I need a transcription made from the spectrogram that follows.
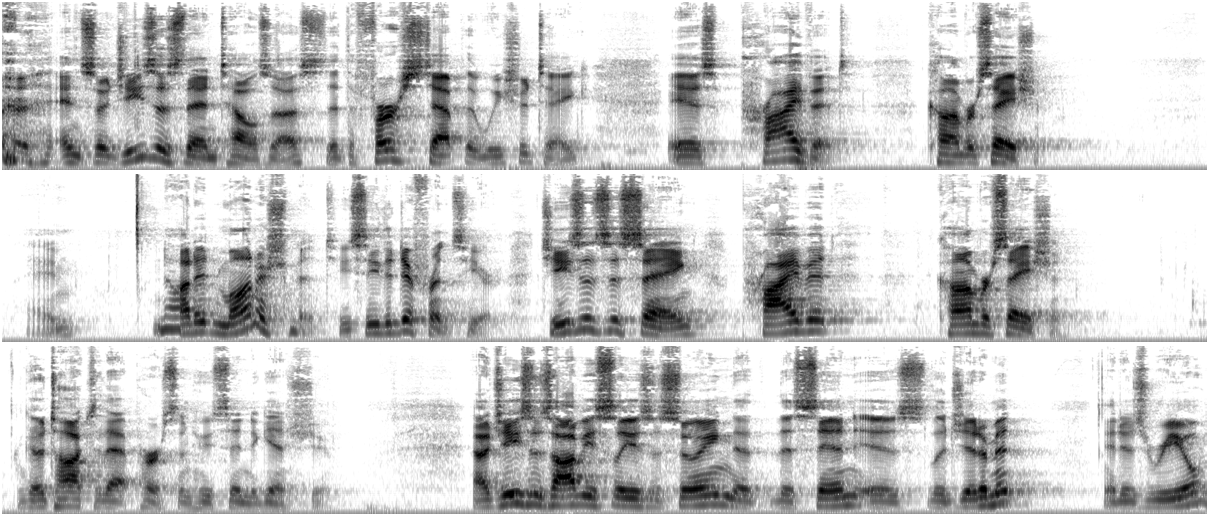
and so Jesus then tells us that the first step that we should take is private conversation. Not admonishment. You see the difference here. Jesus is saying private conversation. Go talk to that person who sinned against you. Now, Jesus obviously is assuming that the sin is legitimate, it is real.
